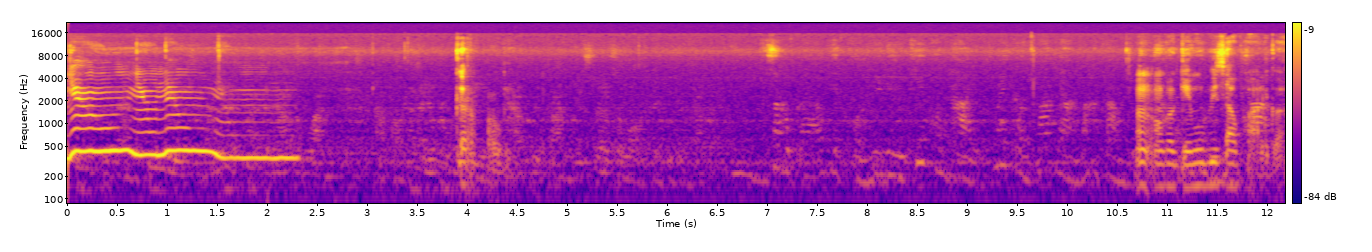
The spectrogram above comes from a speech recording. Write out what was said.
เงี้ย เอาเอากับเกมมูฟี่ซาวพาดีกว่า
